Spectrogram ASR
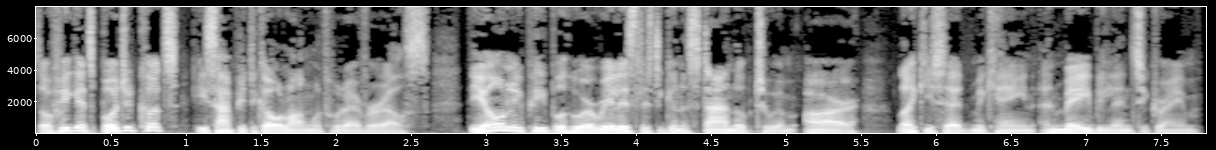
So if he gets budget cuts, he's happy to go along with whatever else. The only people who are realistically going to stand up to him are, like you said, McCain and maybe Lindsey Graham,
